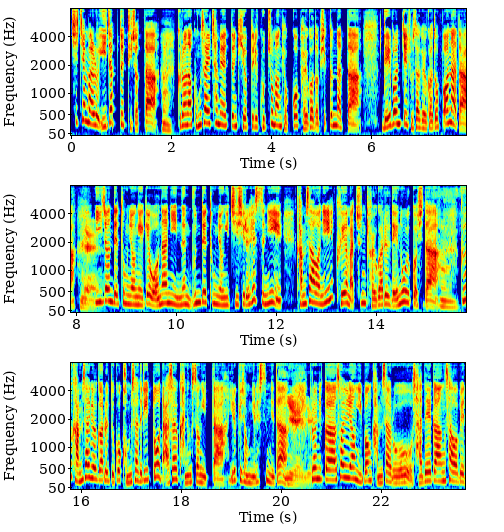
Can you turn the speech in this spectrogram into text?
시체말로 이잡듯 뒤졌다. 음. 그러나 공사에 참여했던 기업들이 고초만 겪고 별것 없이 끝났다. 네 번째 조사 결과도 뻔하다. 네. 이전 대통령에게 원한이 있는 문 대통령이 지시를 했으니 감사원이 그에 맞춘 결과를 내놓을 것이다. 음. 그 감사 결과를 두고 검사들이 또 나설 가능성이 있다. 이렇게 정리를 했습니다. 예, 예. 그러니까 설령 이번 감사로 4대강 사업에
